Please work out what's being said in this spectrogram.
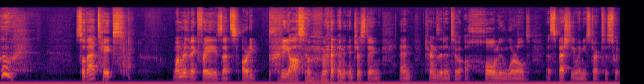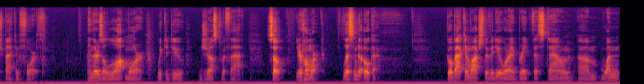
Whew. So that takes one rhythmic phrase that's already pretty awesome and interesting and turns it into a whole new world, especially when you start to switch back and forth. And there's a lot more we could do just with that. So, your homework listen to Oka. Go back and watch the video where I break this down. Um, one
